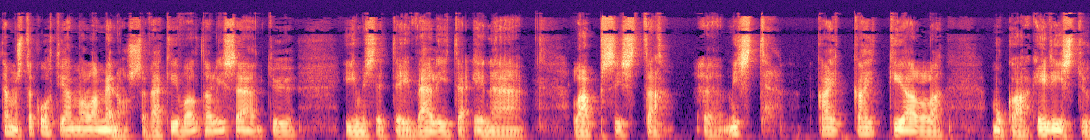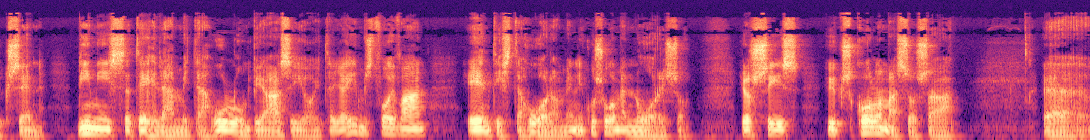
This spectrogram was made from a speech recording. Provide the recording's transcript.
tämmöistä kohtia me ollaan menossa. Väkivalta lisääntyy, ihmiset ei välitä enää lapsista, mistään. Kaik, kaikkialla mukaan edistyksen nimissä tehdään mitä hullumpia asioita ja ihmiset voi vaan entistä huonommin, niin kuin Suomen nuoriso. Jos siis yksi kolmasosa ää,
